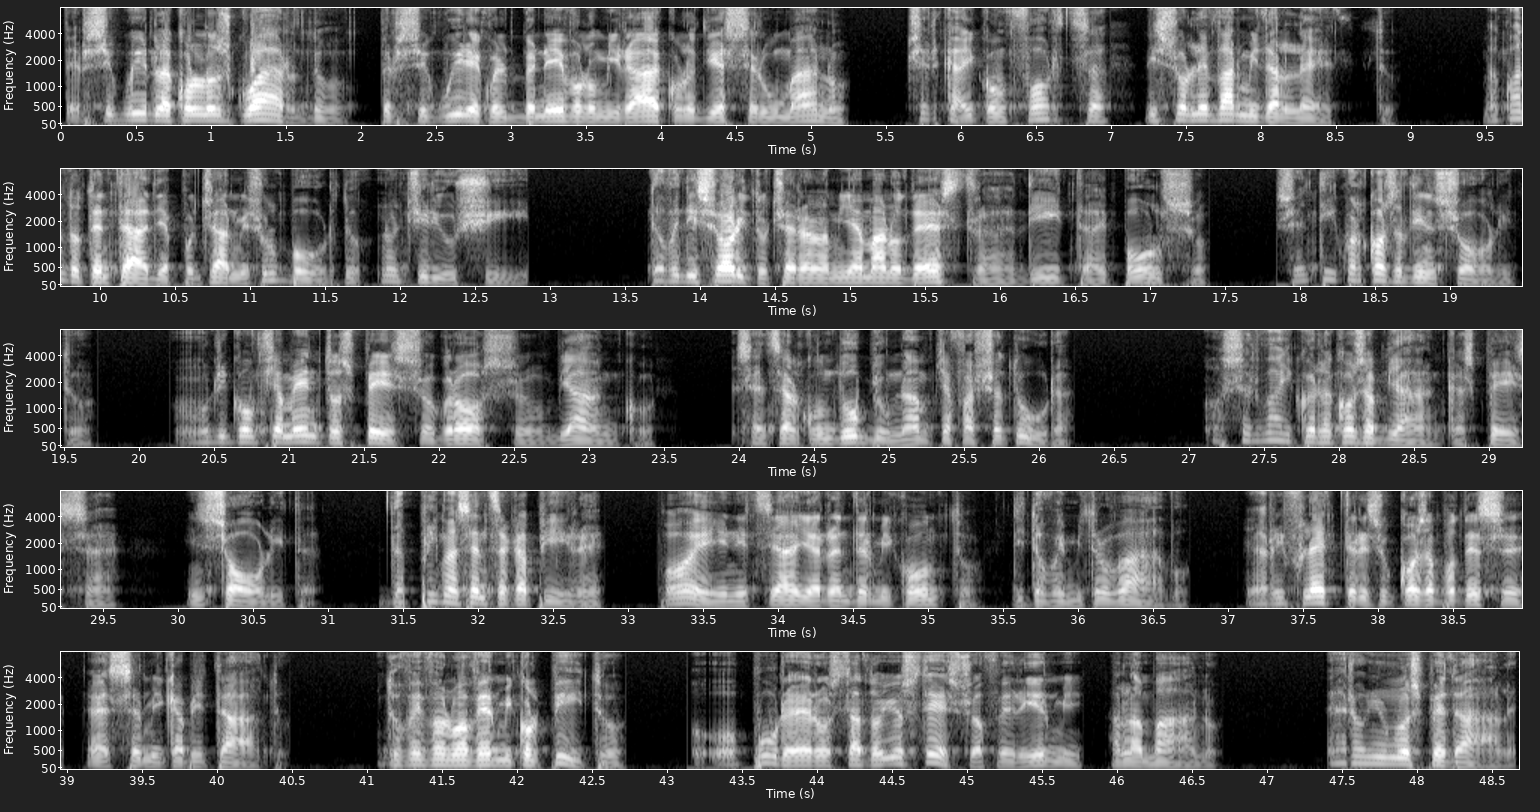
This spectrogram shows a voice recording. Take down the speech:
Per seguirla con lo sguardo, per seguire quel benevolo miracolo di essere umano, cercai con forza di sollevarmi dal letto. Ma quando tentai di appoggiarmi sul bordo, non ci riuscii. Dove di solito c'era la mia mano destra, dita e polso, sentii qualcosa di insolito un rigonfiamento spesso, grosso, bianco, senza alcun dubbio un'ampia fasciatura. Osservai quella cosa bianca, spessa, insolita, dapprima senza capire, poi iniziai a rendermi conto di dove mi trovavo e riflettere su cosa potesse essermi capitato. Dovevano avermi colpito, oppure ero stato io stesso a ferirmi alla mano. Ero in un ospedale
